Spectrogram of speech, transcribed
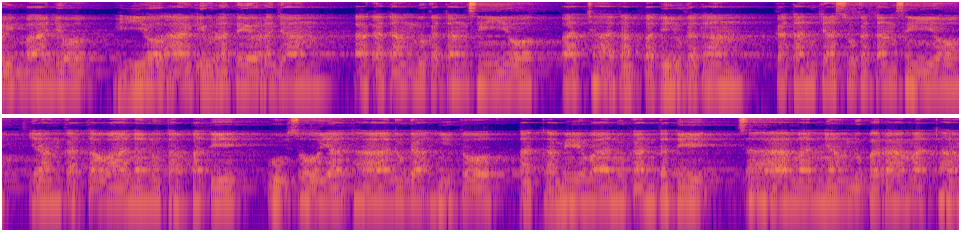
ริบาโยวิโยอากิรเตระจัง อากตังดุกตังสิโย ปัจฉาตัปปติยุกตังกตัญจะสุกตังสิโย ยังกัตวานนุตัปปติอุโสยธาดุกะหิโต อัตถเมวานุกันตติสามัญญังดุปรามัตถัง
